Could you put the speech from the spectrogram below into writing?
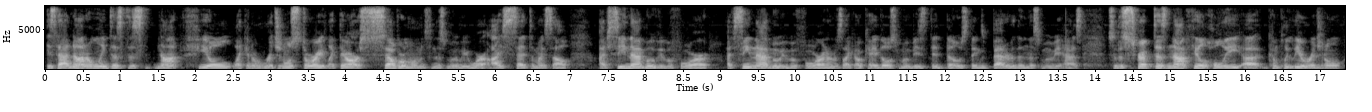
is that not only does this not feel like an original story, like there are several moments in this movie where I said to myself, I've seen that movie before, I've seen that movie before, and I was like, okay, those movies did those things better than this movie has. So the script does not feel wholly, uh, completely original,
